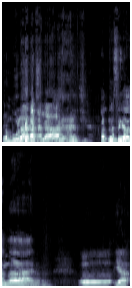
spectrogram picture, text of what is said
Rembulan Asia. Anjir. Atau sih ya? Rembulan. Eh ya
